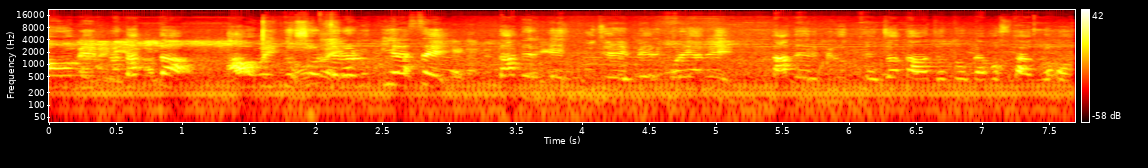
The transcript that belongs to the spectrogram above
আওয়ামী প্রেতাত্মা আওয়ামী দোষর যারা লুকিয়ে আছে তাদেরকে খুঁজে বের করে আনে। তাদের বিরুদ্ধে যথাযথ ব্যবস্থা গ্রহণ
